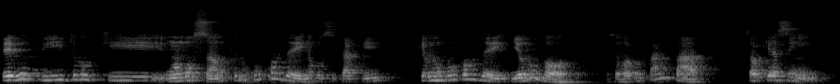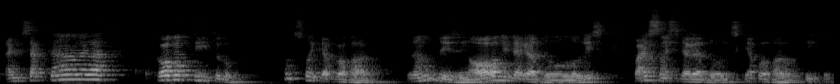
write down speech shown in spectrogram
Teve um título que, uma moção que eu não concordei, não vou citar aqui, que eu não concordei, e eu não voto. Eu só voto para empate. Só que assim, aí disse a Câmara, aprova título. Quantos foi que aprovaram? Eu não dizem, nove vereadores. Quais são esses vereadores que aprovaram o título?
